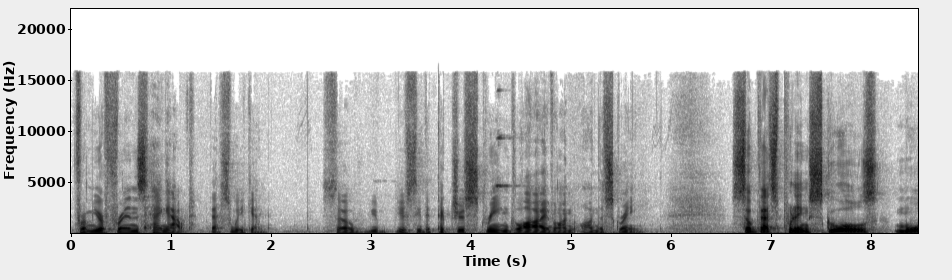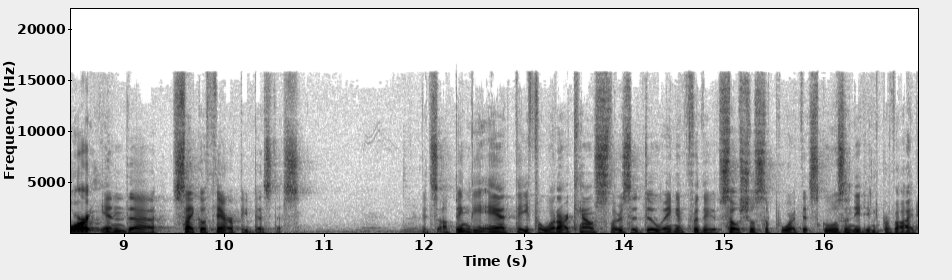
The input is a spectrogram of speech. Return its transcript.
from your friend's hangout this weekend. So you, you see the pictures streamed live on, on the screen. So that's putting schools more in the psychotherapy business. It's upping the ante for what our counselors are doing and for the social support that schools are needing to provide.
